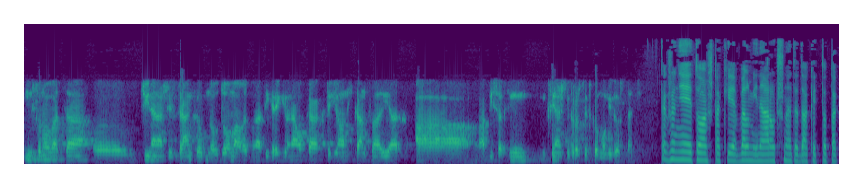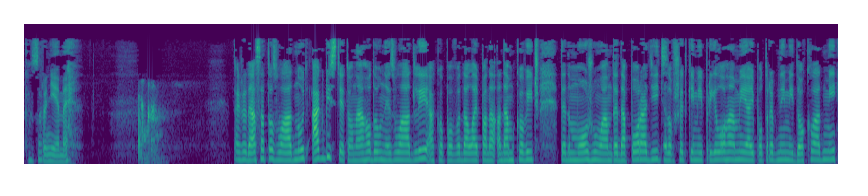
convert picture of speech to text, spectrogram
informovať sa či na našej stránke obnov dom alebo na tých regionálkach, regionálnych kanceláriách a aby sa k tým finančným prostriedkom mohli dostať. Takže nie je to až také veľmi náročné, teda keď to tak zhrnieme. Tak. Takže dá sa to zvládnuť. Ak by ste to náhodou nezvládli, ako povedal aj pán Adamkovič, teda môžu vám teda poradiť so všetkými prílohami aj potrebnými dokladmi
